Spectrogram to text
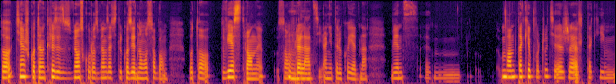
to ciężko ten kryzys w związku rozwiązać tylko z jedną osobą, bo to dwie strony są w mhm. relacji, a nie tylko jedna. Więc mam takie poczucie, że w takim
